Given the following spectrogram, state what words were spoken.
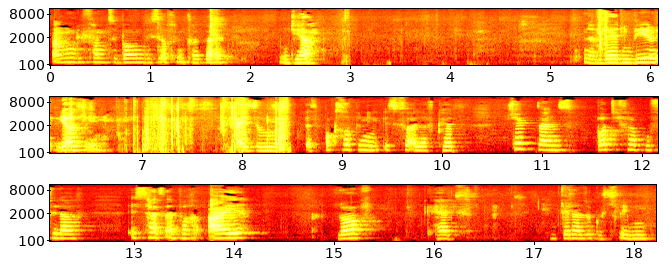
angefangen zu bauen. Die ist auf jeden Fall geil. Und ja, dann werden wir ja sehen. Also, das Box-Opening ist für LF Cat. Check dein Spotify-Profil aus. Es heißt einfach I Love Cat. Wird dann so geschrieben.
